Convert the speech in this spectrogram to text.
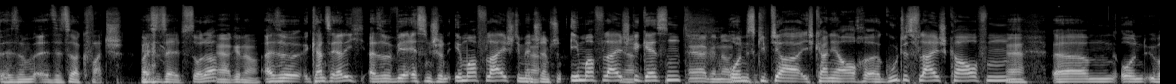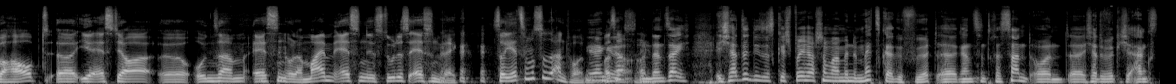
also, das ist doch Quatsch. Weißt du selbst, oder? Ja, genau. Also ganz ehrlich, also wir essen schon immer Fleisch, die Menschen haben schon immer Fleisch gegessen. Ja, genau, Und es gibt ja, ich kann ja auch äh, gutes Fleisch kaufen. Ja. Ähm, und überhaupt, äh, ihr esst ja äh, unserem Essen oder meinem Essen isst du das Essen weg. So, jetzt musst du antworten. Ja, Was genau. Und dann sage ich, ich hatte dieses Gespräch auch schon mal mit einem Metzger geführt, äh, ganz interessant. Und äh, ich hatte wirklich Angst,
